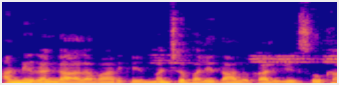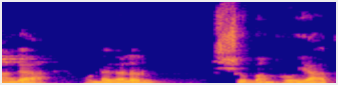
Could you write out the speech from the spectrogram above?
అన్ని రంగాల వారికి మంచి ఫలితాలు కలిగి సుఖంగా ఉండగలరు. శుభం భూయాత్.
